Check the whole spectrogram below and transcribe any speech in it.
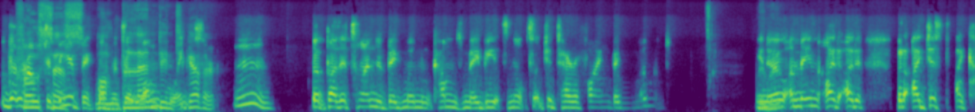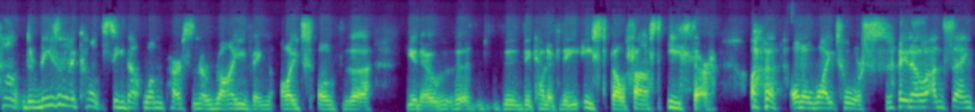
There'll process of blending together. Mm. But by the time the big moment comes, maybe it's not such a terrifying big moment. You We know, will. I mean, I, I, but I just, I can't. The reason I can't see that one person arriving out of the, you know, the the, the kind of the East Belfast ether on a white horse, you know, and saying,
